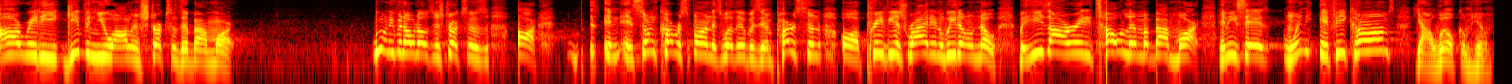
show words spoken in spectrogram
already given you all instructions about Mark. We don't even know what those instructions are. In, in some correspondence, whether it was in person or a previous writing, we don't know. But he's already told them about Mark. And he says, when, if he comes, y'all welcome him.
